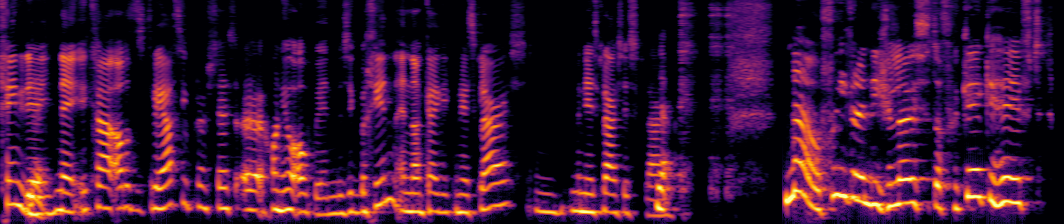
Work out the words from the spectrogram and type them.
Geen idee. Nee, ik ga altijd het creatieproces uh, gewoon heel open in. Dus ik begin en dan kijk ik wanneer het klaar is. En wanneer het klaar is, is het klaar. Ja. Nou, voor iedereen die geluisterd of gekeken heeft,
